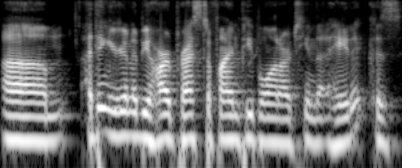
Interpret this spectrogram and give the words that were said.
Um, I think you're going to be hard pressed to find people on our team that hate it because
